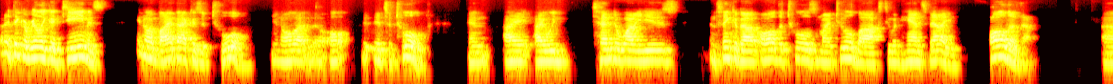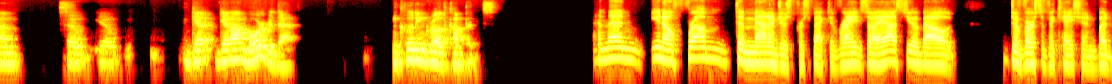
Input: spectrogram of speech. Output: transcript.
But I think a really good team is, you know, a buyback is a tool. You know, all, it's a tool, and I I would tend to want to use and think about all the tools in my toolbox to enhance value, all of them. Um, so you know, get get on board with that, including growth companies. And then, you know, from the manager's perspective, right? So I asked you about diversification, but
